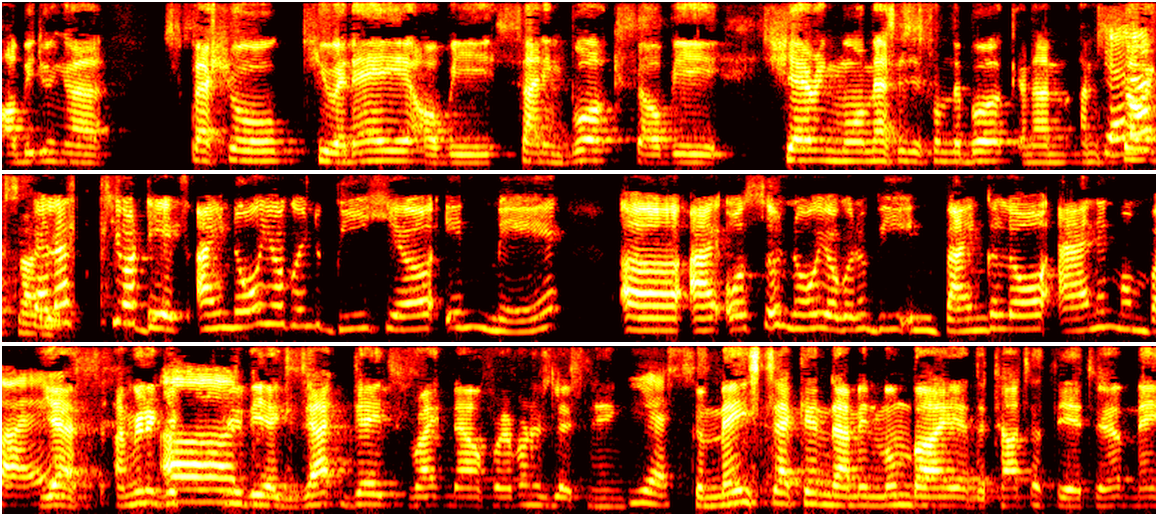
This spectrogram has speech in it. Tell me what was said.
I'll be doing a special q&a i'll be signing books i'll be sharing more messages from the book and i'm, I'm Tell so us, excited tell us your dates. I know you're going to be here in May. Uh, I also know you're going to be in Bangalore and in Mumbai. yes i'm going to give Uh, you the exact dates right now for everyone who's listening Yes. So May 2nd, I'm in Mumbai at the Tata Theatre. May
